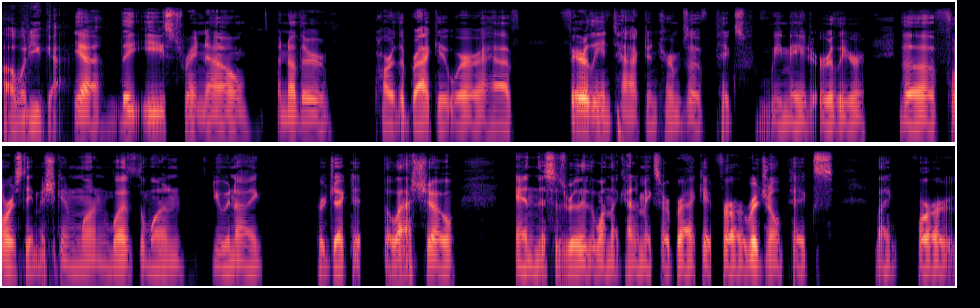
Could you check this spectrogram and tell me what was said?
Uh, what do you got? Yeah, the East right now, another part of the bracket where I have fairly intact in terms of picks we made earlier. The Florida State Michigan one was the one you and I projected the last show, and this is really the one that kind of makes our bracket for our original picks, like for our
